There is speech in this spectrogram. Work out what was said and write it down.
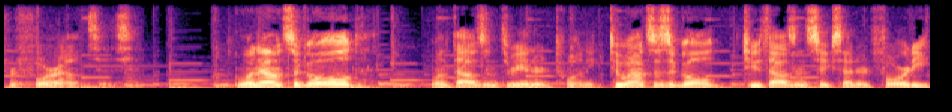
for 4 ounces. 1 ounce of gold, 1,320. 2 ounces of gold, 2,640.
